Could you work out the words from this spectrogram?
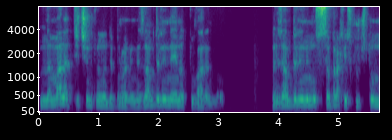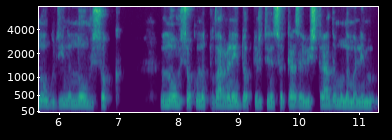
намаля тичането на Дебройне. Не знам дали не е натоварен много. Не знам дали не му се събраха изключително много години на много висок, много високо натоварване и докторите не са казали, виж, трябва да му намалим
